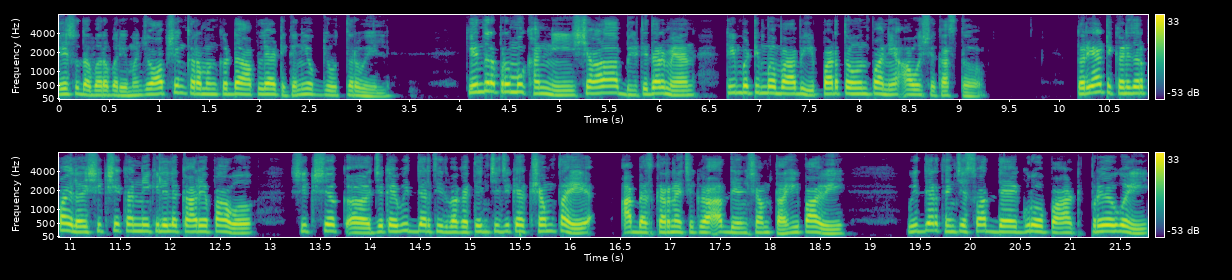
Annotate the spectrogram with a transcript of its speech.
हे सुद्धा बरोबर आहे. म्हणजे ऑप्शन क्रमांक ड आपल्या ठिकाणी योग्य उत्तर होईल. केंद्र प्रमुखांनी शाळा भेटीदरम्यान टिंबटिंब बाबी पडताळून पाहणे आवश्यक असतं. तर या ठिकाणी जर पाहिलं शिक्षकांनी केलेलं कार्य पाहावं शिक्षक जे काही विद्यार्थी बघा त्यांची जी काही क्षमता आहे अभ्यास करण्याची किंवा अध्ययन क्षमता ही पाहावी. विद्यार्थ्यांचे स्वाध्याय गृहपाठ प्रयोगही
